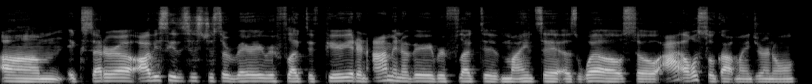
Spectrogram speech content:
um, etc. Obviously, this is just a very reflective period, and I'm in a very reflective mindset as well. So I also got my journal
